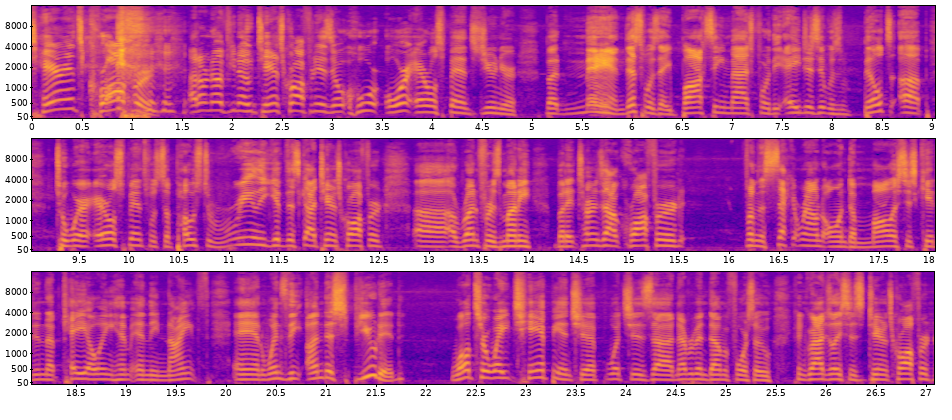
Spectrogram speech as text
Terrence Crawford. I don't know if you know who Terrence Crawford is or, or Errol Spence Jr., but man, this was a boxing match for the ages. It was built up to where Errol Spence was supposed to really give this guy, Terrence Crawford, uh, a run for his money, but it turns out Crawford from the second round on demolished this kid, ended up KOing him in the ninth, and wins the undisputed – welterweight championship, which has uh, never been done before. So congratulations to Terrence Crawford.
